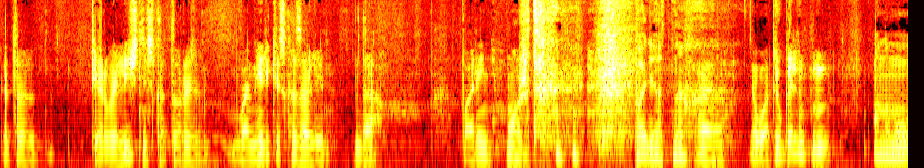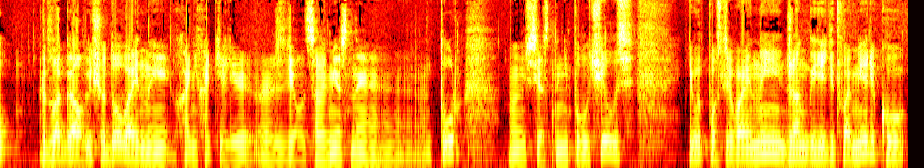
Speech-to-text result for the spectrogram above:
это первая личность, которой в Америке сказали «да, парень может». Понятно. Э, вот. И Гэллингтон, он ему предлагал еще до войны, они хотели э, сделать совместный э, тур, но, естественно, не получилось. И вот после войны Джанго едет в Америку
